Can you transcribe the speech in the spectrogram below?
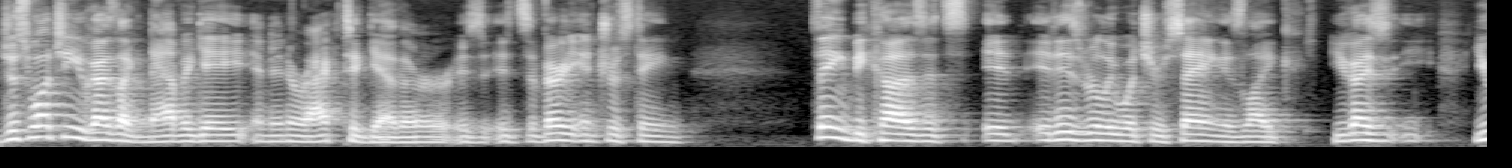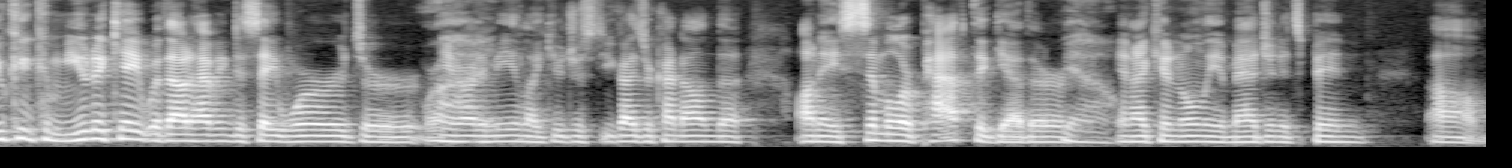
just watching you guys like navigate and interact together is it's a very interesting thing because it's it it is really what you're saying is like you guys you can communicate without having to say words or you know what I mean like you're just you guys are kind of on the on a similar path together Yeah. and I can only imagine it's been um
